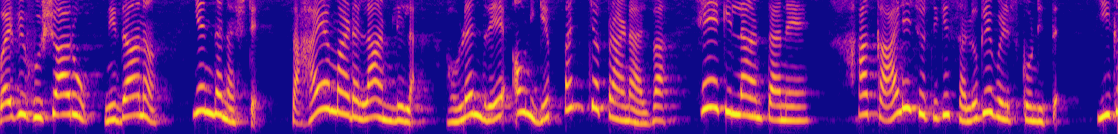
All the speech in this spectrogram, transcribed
ವೈಫಿ ಹುಷಾರು, ನಿಧಾನ ಎಂದನಷ್ಟೆ. ಸಹಾಯ ಮಾಡಲ್ಲ ಅನ್ಲಿಲ್ಲ. ಅವಳಂದ್ರೆ ಅವನಿಗೆ ಪಂಚಪ್ರಾಣ ಅಲ್ವಾ? ಹೇಗಿಲ್ಲ ಅಂತಾನೆ. ಆ ಕಾಳಿ ಜೊತೆಗೆ ಸಲುಗೆ ಬೆಳೆಸ್ಕೊಂಡಿದ್ದೆ. ಈಗ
